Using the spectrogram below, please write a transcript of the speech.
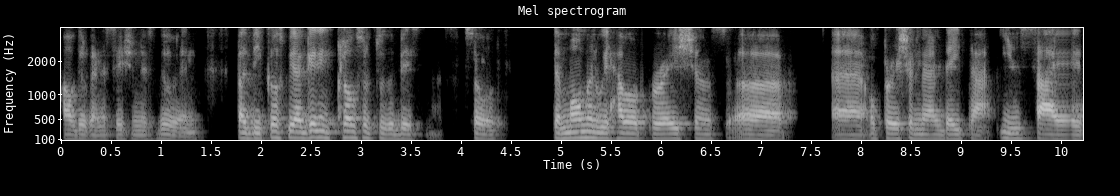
how the organization is doing, but because we are getting closer to the business. So the moment we have operations, uh, operational data inside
